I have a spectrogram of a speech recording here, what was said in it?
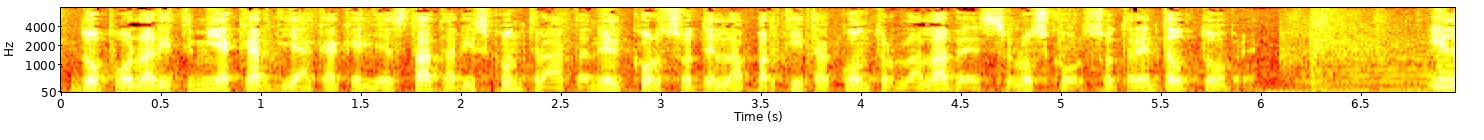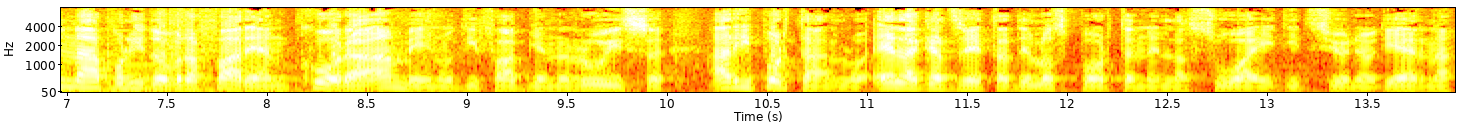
dopo l'aritmia cardiaca che gli è stata riscontrata nel corso della partita contro l'Alaves lo scorso 30 ottobre. Il Napoli dovrà fare ancora a meno di Fabian Ruiz. A riportarlo è la Gazzetta dello Sport nella sua edizione odierna.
